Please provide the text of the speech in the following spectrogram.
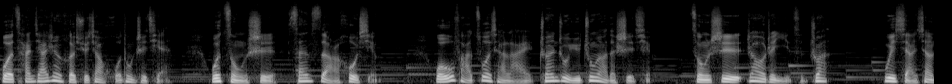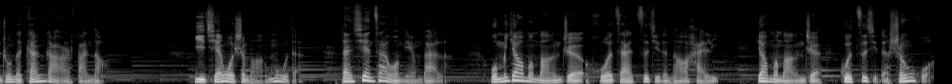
或参加任何学校活动之前。我总是三思而后行，我无法坐下来专注于重要的事情，总是绕着椅子转，为想象中的尴尬而烦恼。以前我是盲目的，但现在我明白了，我们要么忙着活在自己的脑海里，要么忙着过自己的生活，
